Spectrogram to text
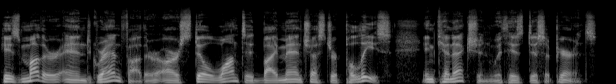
His mother and grandfather are still wanted by Manchester police in connection with his disappearance.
